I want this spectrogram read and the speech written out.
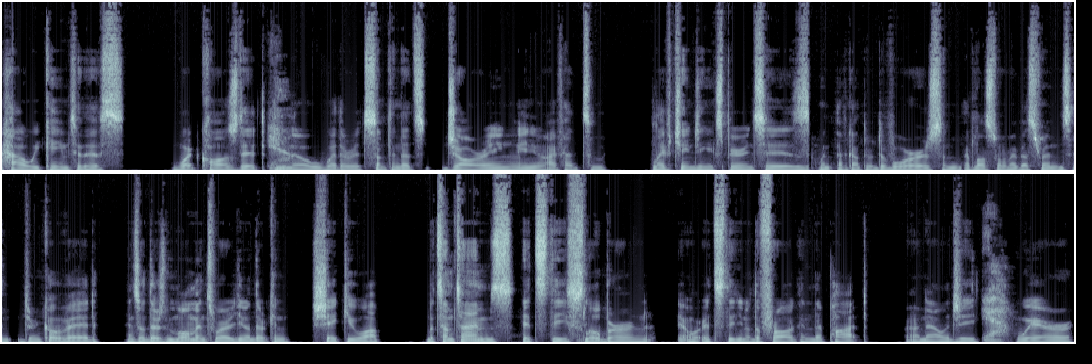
how we came to this, what caused it, you know, whether it's something that's jarring. You know, I've had some life changing experiences when I've gone through a divorce and I've lost one of my best friends in, during COVID. And so there's moments where, you know, there can shake you up. But sometimes it's the slow burn or it's the, you know, the frog in the pot analogy Yeah. where,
